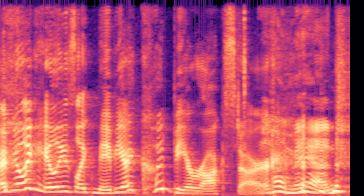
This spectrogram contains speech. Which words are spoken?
I feel like Haley's like, maybe I could be a rock star. oh man.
